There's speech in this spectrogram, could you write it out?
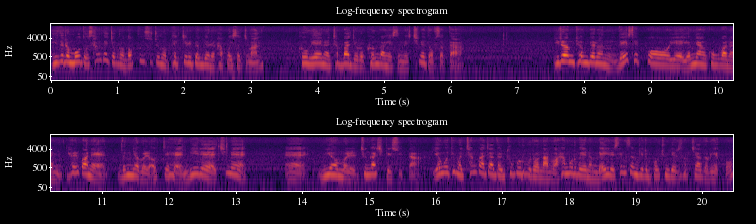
아, 이들은 모두 상대적으로 높은 수준의 백질 병변을 갖고 있었지만 그 외에는 전반적으로 건강했으며 치매도 없었다. 이런 병변은 뇌세포에 영향을 공급하는 혈관의 능력을 억제해 미래 치매 위험을 증가시킬 수 있다. 연구팀은 참가자들 두 그룹으로 나누어 한 그룹에는 매일 생선기름 보충제를 섭취하도록 했고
